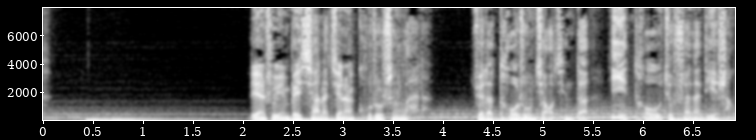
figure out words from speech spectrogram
连淑云被吓得竟然哭出声来了，觉得头重脚轻的，一头就摔在地上。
